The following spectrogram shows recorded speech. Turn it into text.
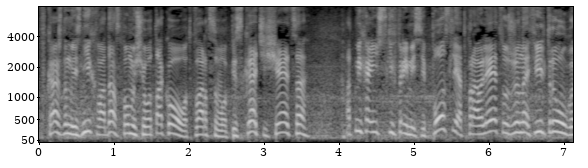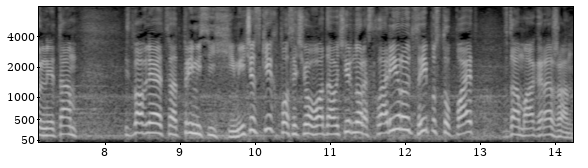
В каждом из них вода с помощью вот такого вот кварцевого песка очищается от механических примесей. После отправляется уже на фильтры угольные. Там избавляются от примесей химических, после чего вода в очередной раз хлорируется и поступает в дома горожан.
